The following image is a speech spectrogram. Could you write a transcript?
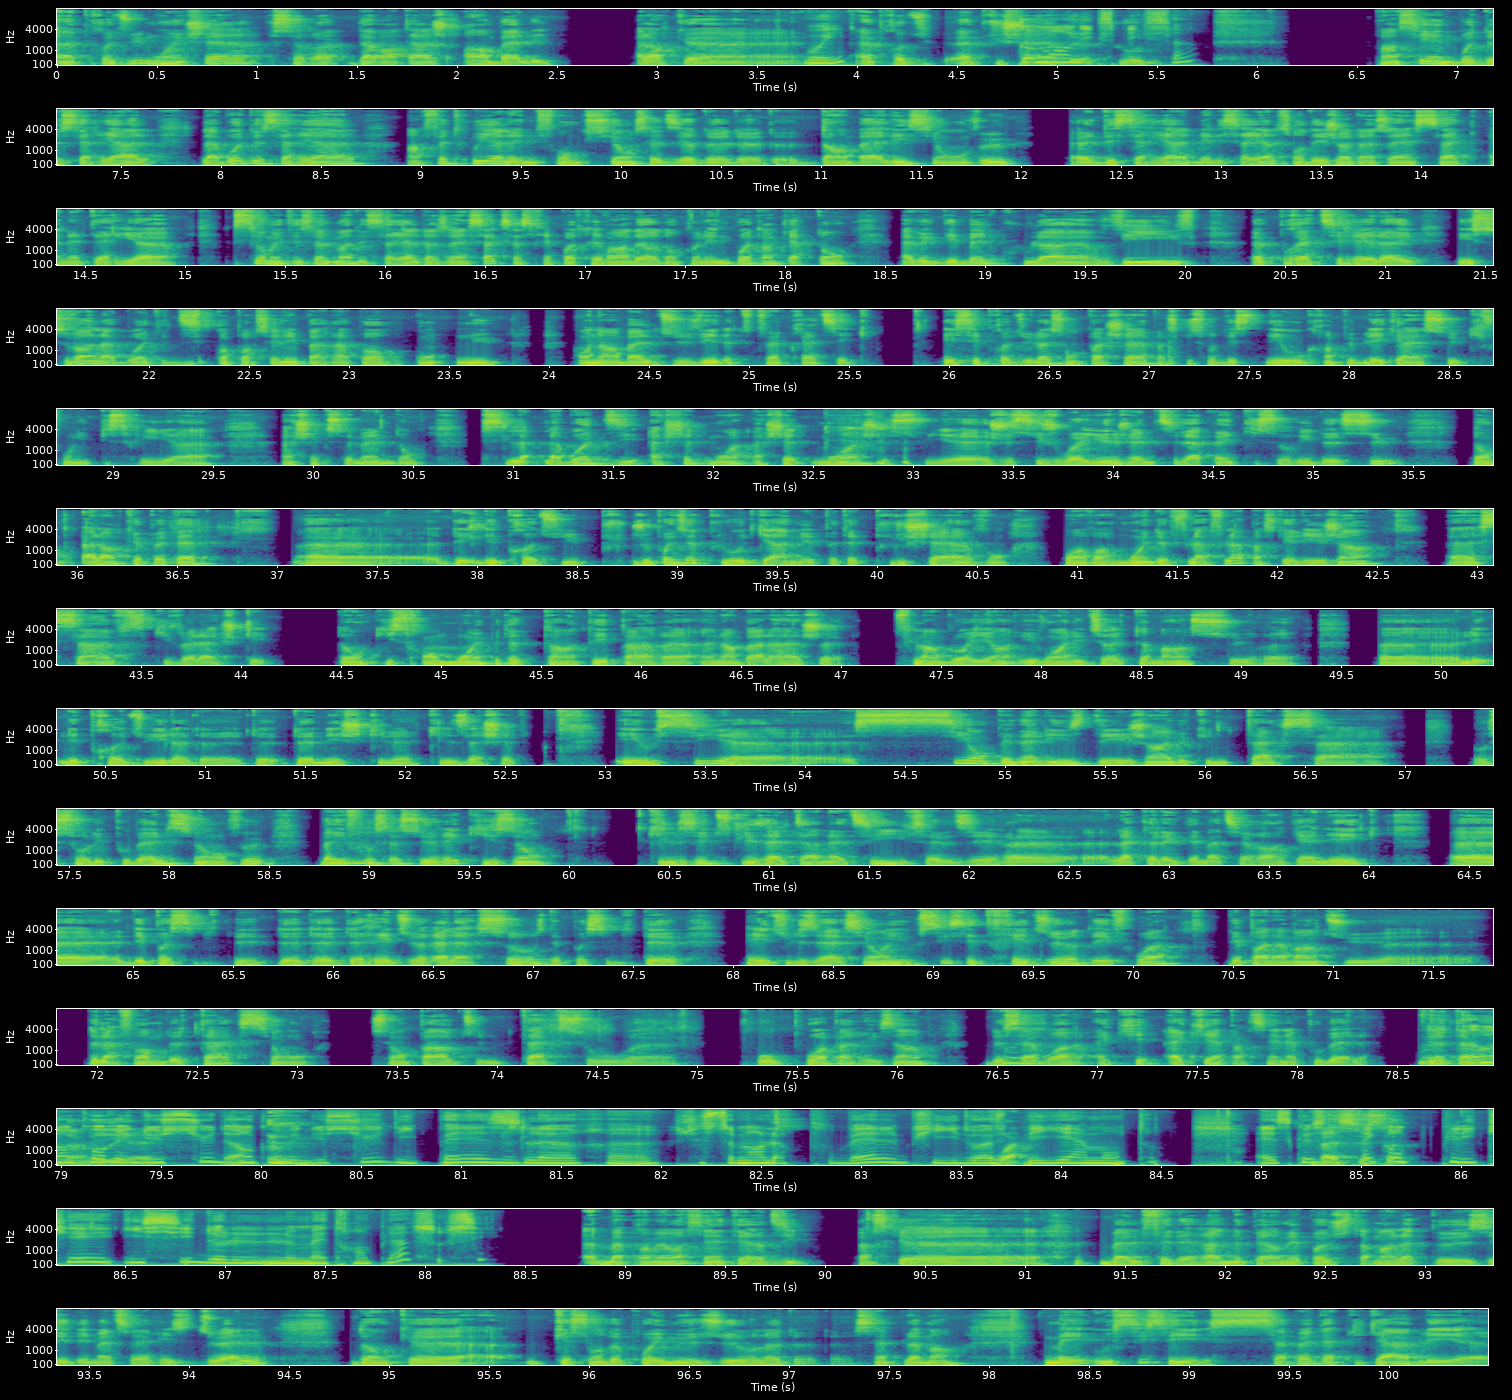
un produit moins cher sera davantage emballé, alors qu'un un produit un plus cher. Comment on explique ça? Pensez à une boîte de céréales. La boîte de céréales, en fait, oui, elle a une fonction, c'est-à-dire de, d'emballer, si on veut, euh, des céréales, mais les céréales sont déjà dans un sac à l'intérieur. Si on mettait seulement des céréales dans un sac, ça serait pas très vendeur. Donc, on a une boîte en carton avec des belles couleurs vives euh, pour attirer l'œil. Et souvent, la boîte est disproportionnée par rapport au contenu. On emballe du vide à toute fin pratique. Et ces produits-là sont pas chers parce qu'ils sont destinés au grand public, à ceux qui font l'épicerie à, à, chaque semaine. Donc, la, boîte dit achète-moi, achète-moi, je suis, euh, je suis joyeux, j'ai un petit lapin qui sourit dessus. Donc, alors que peut-être euh, des, des, produits, je veux pas dire plus haut de gamme, mais peut-être plus chers vont, vont avoir moins de flafla parce que les gens euh, savent ce qu'ils veulent acheter. Donc, ils seront moins peut-être tentés par euh, un emballage flamboyants, ils vont aller directement sur euh, euh, les, les, produits là, de, de, de niche qu'ils, achètent. Et aussi, euh, si on pénalise des gens avec une taxe à, sur les poubelles, si on veut, ben, il faut mm-hmm. s'assurer qu'ils ont qu'ils aient toutes les alternatives, ça veut dire la collecte des matières organiques, des possibilités de, de, de, réduire à la source, des possibilités de réutilisation. Et aussi, c'est très dur des fois, dépendamment du, de la forme de taxe, si on, si on parle d'une taxe au, au poids, par exemple, de savoir à qui, à qui appartient la poubelle. comme en Corée du Sud, en Corée du Sud, ils pèsent leur euh, justement leur poubelle, puis ils doivent payer un montant. Est-ce que ça ben, serait compliqué ici de le mettre en place aussi? Euh, ben, premièrement, c'est interdit parce que ben, le fédéral ne permet pas justement la pesée des matières résiduelles. Donc, euh, question de poids et mesure, là, de, simplement. Mais aussi, c'est ça peut être applicable et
